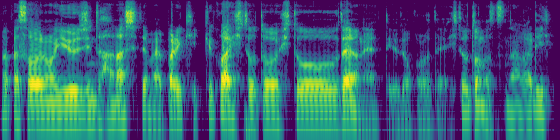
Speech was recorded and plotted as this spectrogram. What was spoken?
やっぱりその友人と話しててもやっぱり結局は人と人だよねっていうところで人とのつながり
